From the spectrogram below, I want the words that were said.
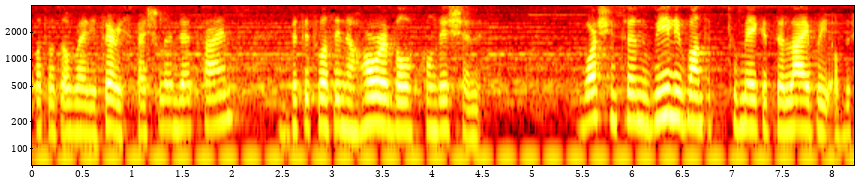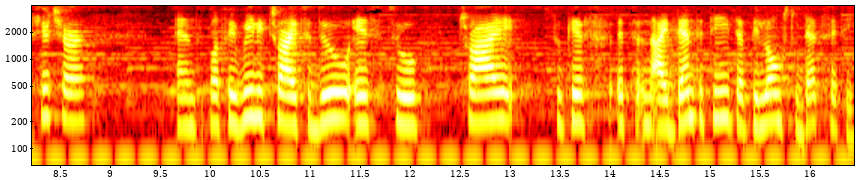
what was already very special at that time, but it was in a horrible condition. Washington really wanted to make it the library of the future, and what we really try to do is to try to give it an identity that belongs to that city.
